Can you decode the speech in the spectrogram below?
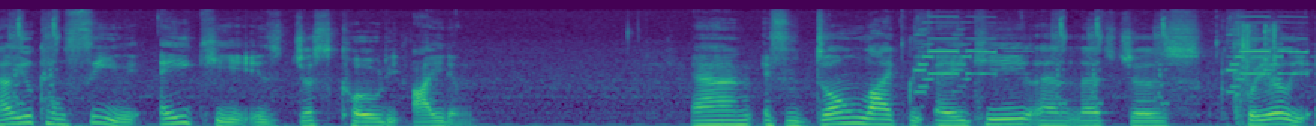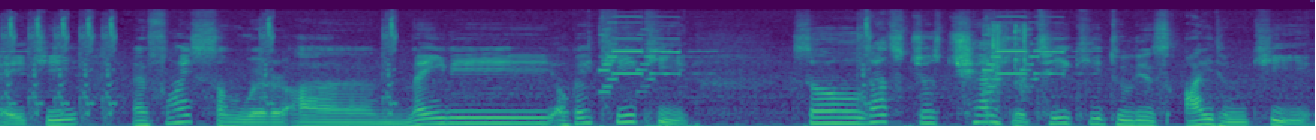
now you can see the A key is just called the item. And if you don't like the A key then let's just clear the A key and find somewhere um, maybe okay T key. So let's just change the T key to this item key.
